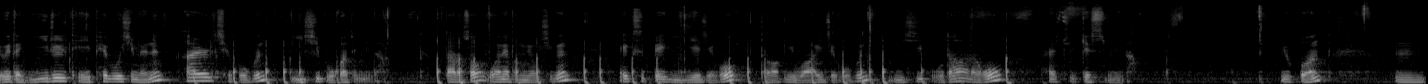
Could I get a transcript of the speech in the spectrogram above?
여기다 2를 대입해 보시면은 r 제곱은 25가 됩니다. 따라서 원의 방정식은 x 빼기 2의 제곱 더하기 y 제곱은 25다라고 할 수 있겠습니다. 6번 음,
